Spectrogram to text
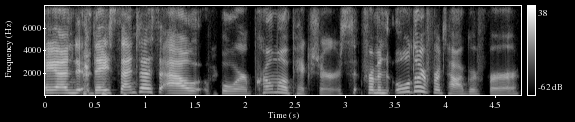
And they sent us out for promo pictures from an older photographer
